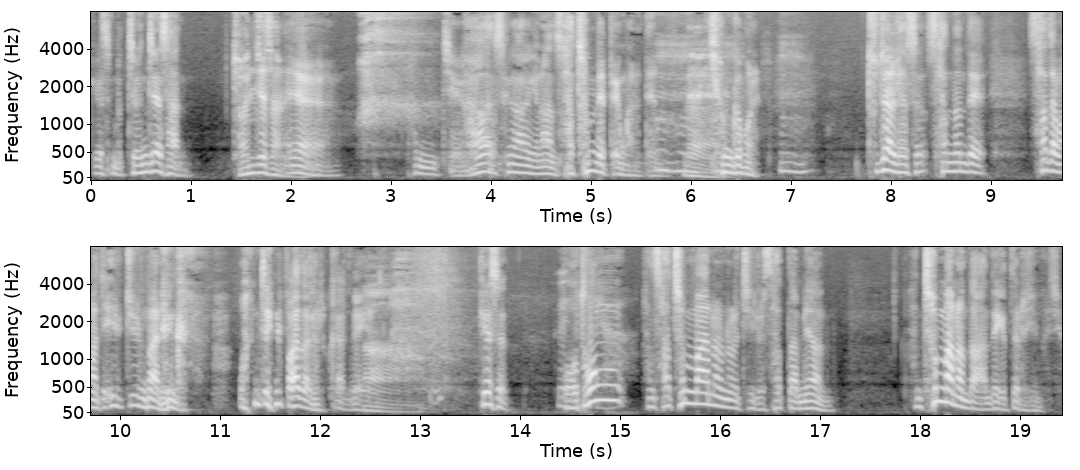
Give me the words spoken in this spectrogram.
그래서 뭐 전 재산, 전 재산을. 예. 한 제가 생각하기에는 한 4천 몇백만 원 되는 네. 현금을 투자를 해서 샀는데 사자마자 일주일 만인가 완전히 바닥으로 간 거예요. 아. 그래서 보통 한 4천만 원어치를 샀다면 한 천만 원도 안 되게 떨어진 거죠.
